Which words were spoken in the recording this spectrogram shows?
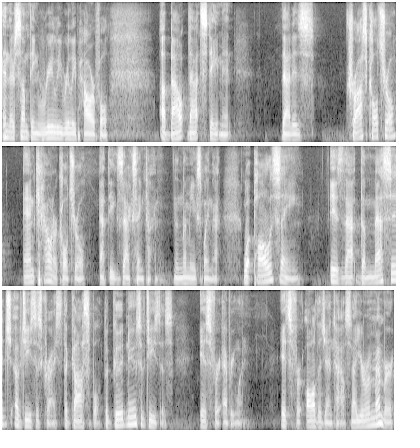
And there's something really, really powerful about that statement that is cross cultural and countercultural at the exact same time. And let me explain that. What Paul is saying is that the message of Jesus Christ, the gospel, the good news of Jesus, is for everyone. It's for all the Gentiles. Now you remember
